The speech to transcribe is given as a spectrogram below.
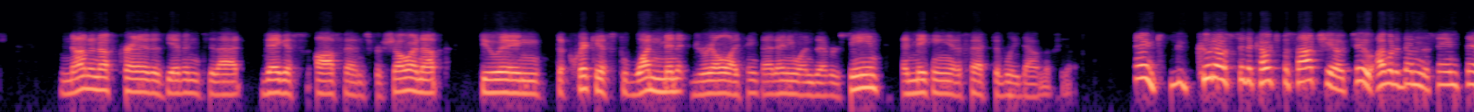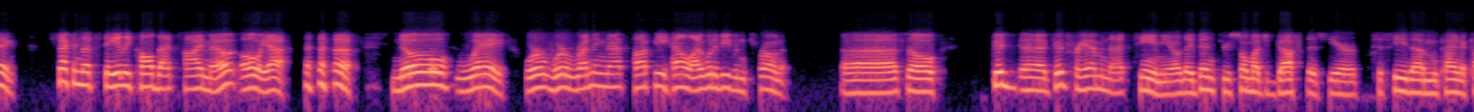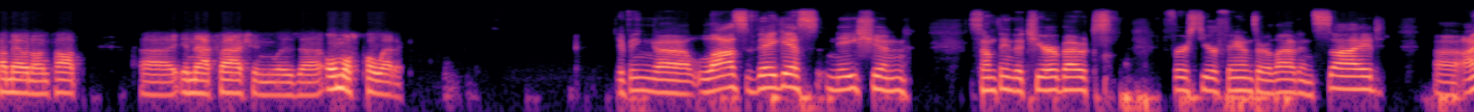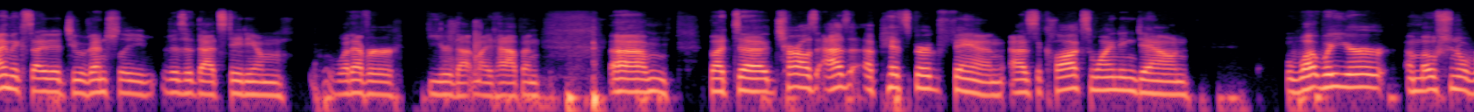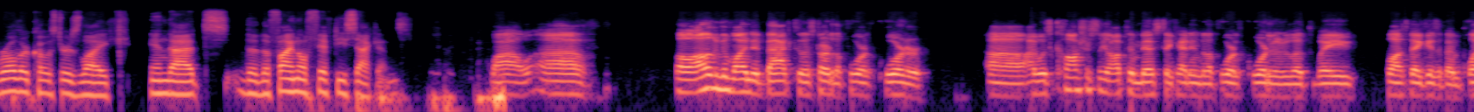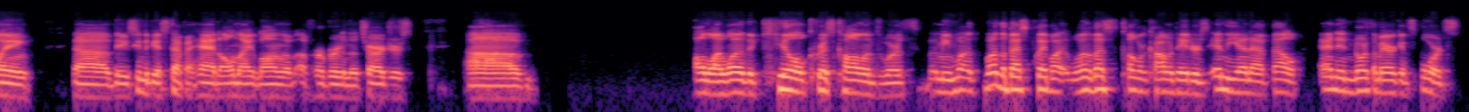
not enough credit is given to that Vegas offense for showing up, doing the quickest one minute drill I think that anyone's ever seen, and making it effectively down the field. And kudos to the coach Bisaccia too. I would have done the same thing. Second that Staley called that timeout, oh yeah, no way. We're we're running that puppy. Hell, I would have even thrown it. Uh, so good uh, good for him and that team. You know they've been through so much guff this year. To see them kind of come out on top uh, in that fashion was uh, almost poetic. Giving uh, Las Vegas Nation something to cheer about. First year fans are allowed inside uh, I'm excited to eventually visit that stadium, whatever year that might happen. Um, but uh, Charles, as a Pittsburgh fan, as the clock's winding down, what were your emotional roller coasters like in that the the final 50 seconds? Wow. Uh, well, I'll even wind it back to the start of the fourth quarter. Uh, I was cautiously optimistic heading to the fourth quarter with the way Las Vegas have been playing, Uh, they seem to be a step ahead all night long of, of Herbert and the Chargers. Um, although I wanted to kill Chris Collinsworth. I mean, one, one of the best play by one of the best color commentators in the NFL and in North American sports.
